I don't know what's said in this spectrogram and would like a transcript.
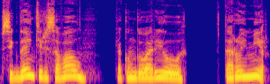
всегда интересовал, как он говорил, второй мир.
